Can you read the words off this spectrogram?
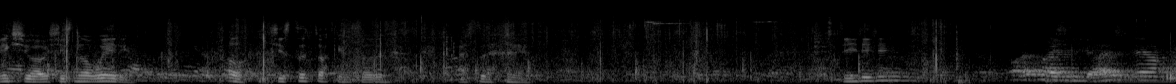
make sure she's not waiting. Oh, she's still talking, so I still. Dee-dee-dee. Oh, that's nice of you guys. Yeah. I'm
